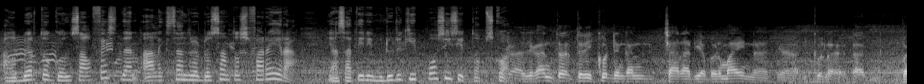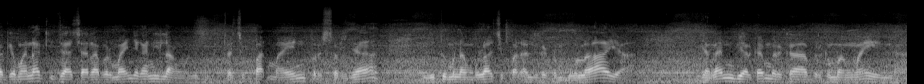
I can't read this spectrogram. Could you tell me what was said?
Alberto Gonçalves dan Alexandro Dos Santos Ferreira yang saat ini menduduki posisi top skor. Ya, kan ter terikut dengan cara dia bermain, nah, ya, ikutlah bagaimana kita cara bermain jangan hilang. Kita cepat main, pressernya, begitu menang bola cepat alirkan bola, ya jangan biarkan mereka berkembang main. Nah,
